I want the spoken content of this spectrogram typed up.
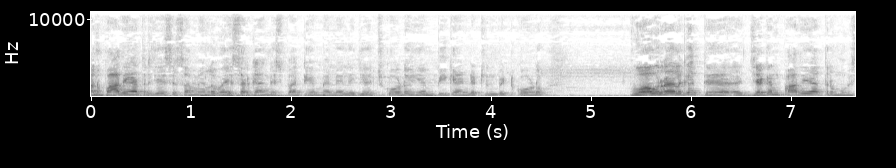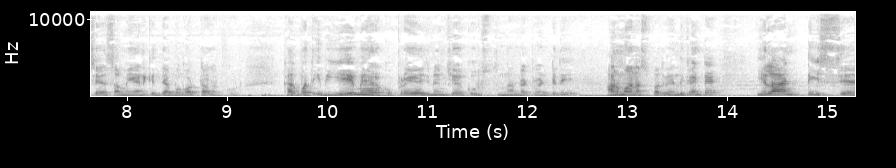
తను పాదయాత్ర చేసే సమయంలో వైఎస్ఆర్ కాంగ్రెస్ పార్టీ ఎమ్మెల్యేలు చేర్చుకోవడం ఎంపీ క్యాండిడేట్లను పెట్టుకోవడం ఓవరాల్గా జగన్ పాదయాత్ర ముగిసే సమయానికి దెబ్బ కొట్టాలనుకోడు కాకపోతే ఇది ఏ మేరకు ప్రయోజనం చేకూరుస్తుంది అన్నటువంటిది అనుమానాస్పదం. ఎందుకంటే ఇలాంటి సే-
